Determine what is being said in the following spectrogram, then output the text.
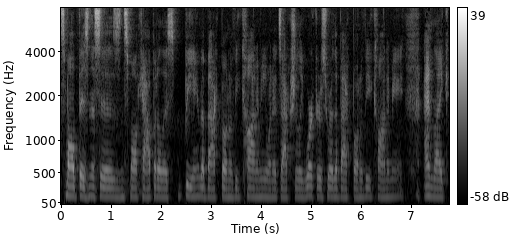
small businesses and small capitalists being the backbone of the economy when it's actually workers who are the backbone of the economy. And like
